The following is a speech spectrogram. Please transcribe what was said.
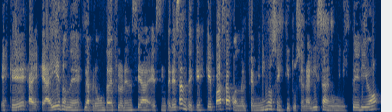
es que ahí es donde la pregunta de Florencia es interesante, que es qué pasa cuando el feminismo se institucionaliza en un ministerio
